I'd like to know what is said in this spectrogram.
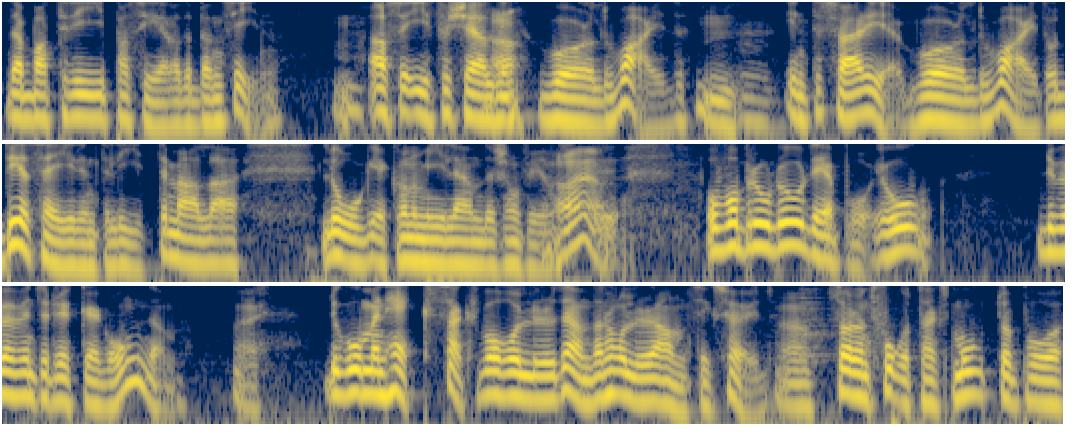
där batteri passerade bensin. Mm. Alltså i försäljning Ja. worldwide. Mm. Inte Sverige, worldwide. Och det säger inte lite med alla lågekonomiländer som finns. Ja, ja. Och vad beror då det på? Jo, du behöver inte rycka igång den. Nej. Du går med en häcksax, vad håller du den? Den håller du ansiktshöjd. Ja. Så har du en tvåtaktsmotor på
